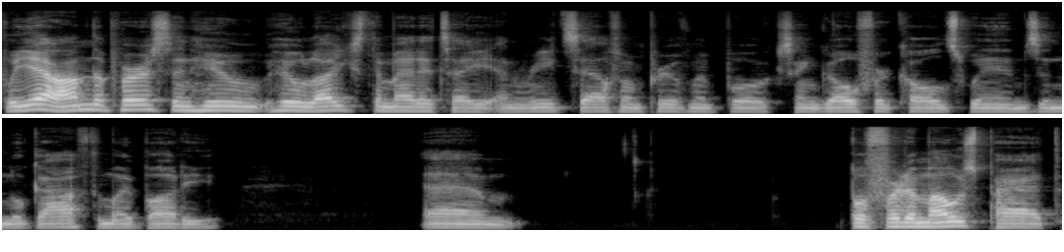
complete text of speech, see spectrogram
but yeah, I'm the person who who likes to meditate and read self improvement books and go for cold swims and look after my body. Um, but for the most part,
